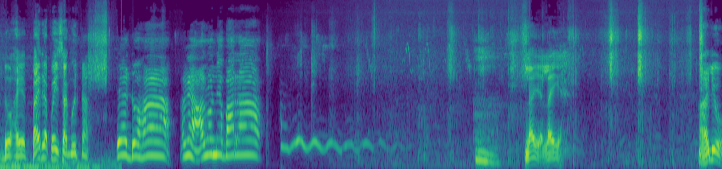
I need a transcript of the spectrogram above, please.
ડોહા એક પાયરા પૈસા ગોતા એ ડોહા હવે હાલો ને બારા. લાયા લાયા. હાલ્યો.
